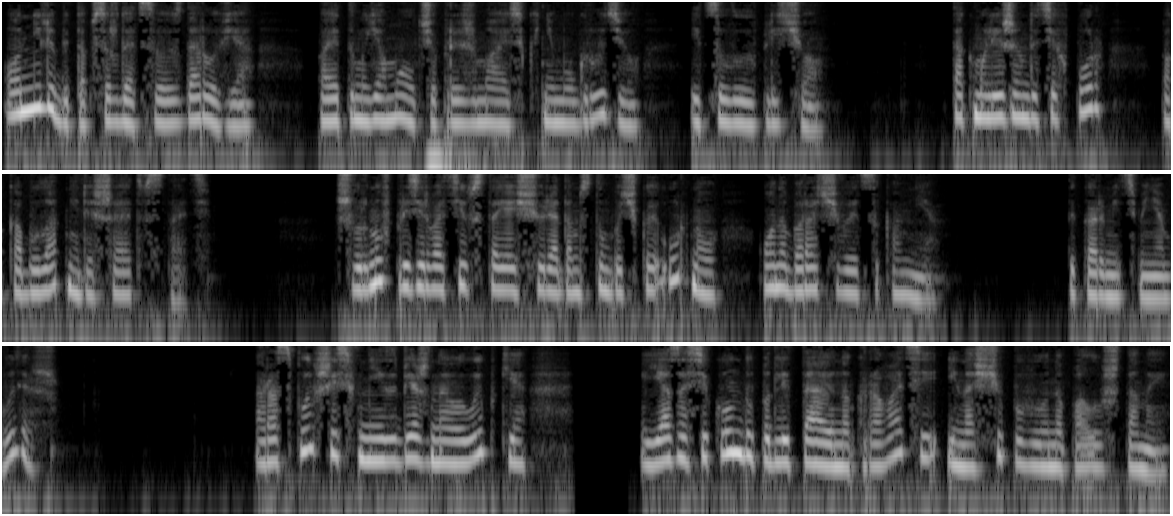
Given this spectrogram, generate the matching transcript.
Он не любит обсуждать свое здоровье, поэтому я молча прижимаюсь к нему грудью и целую плечо. Так мы лежим до тех пор, пока Булат не решает встать. Швырнув презерватив, стоящую рядом с тумбочкой урну, он оборачивается ко мне. Ты кормить меня будешь?» Расплывшись в неизбежной улыбке, я за секунду подлетаю на кровати и нащупываю на полу штаны.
